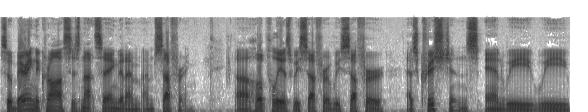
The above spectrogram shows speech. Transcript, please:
So, bearing the cross is not saying that I'm, I'm suffering. Uh, hopefully, as we suffer, we suffer as Christians and we, we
